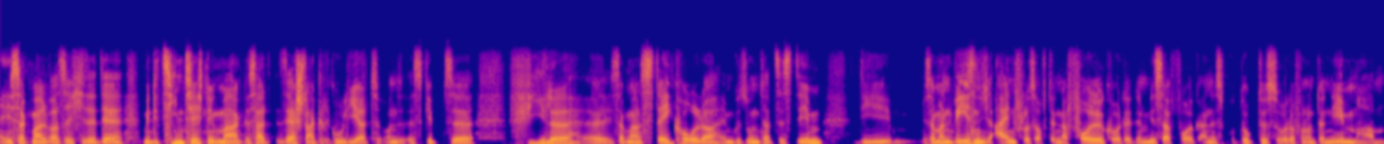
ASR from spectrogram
ich sag mal, was ich, der Medizintechnikmarkt ist halt sehr stark reguliert und es gibt äh, viele, äh, ich sag mal, Stakeholder im Gesundheitssystem, die, ich sag mal, einen wesentlichen Einfluss auf den Erfolg oder den Misserfolg eines Produktes oder von Unternehmen haben.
